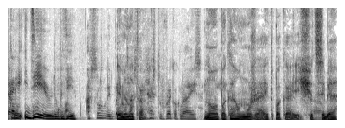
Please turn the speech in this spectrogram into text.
Скорее, идею любви. Именно так. Но пока он мужает, пока ищет себя,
